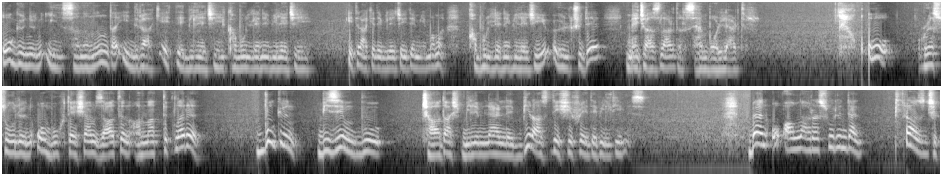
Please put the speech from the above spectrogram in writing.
o günün insanının da idrak edebileceği, kabullenebileceği, idrak edebileceği demeyeyim ama kabullenebileceği ölçüde mecazlardır, sembollerdir. O Resulün, o muhteşem zatın anlattıkları bugün bizim bu çağdaş bilimlerle biraz deşifre edebildiğimiz. Ben o Allah Resulünden birazcık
